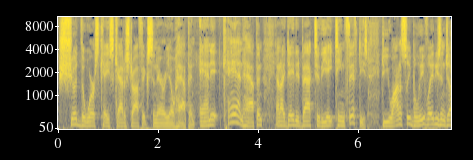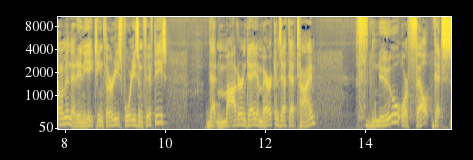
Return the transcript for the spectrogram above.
should the worst case catastrophic scenario happen. And it can happen. And I dated back to the 1850s. Do you honestly believe, ladies and gentlemen, that in the 1830s, 40s, and 50s, that modern day Americans at that time knew or felt that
